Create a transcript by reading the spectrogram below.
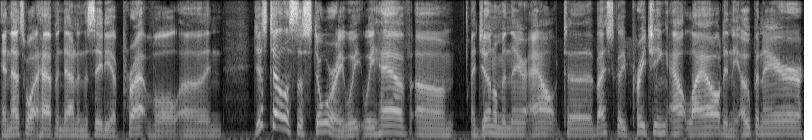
and that's what happened down in the city of Prattville. Uh, and just tell us the story. We we have um, a gentleman there out uh, basically preaching out loud in the open air,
